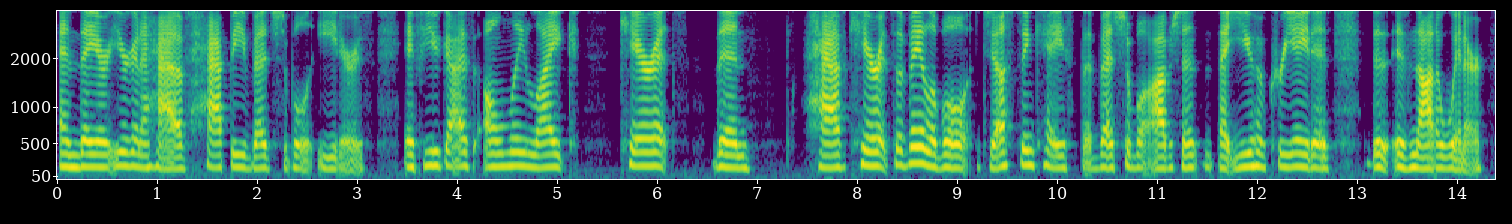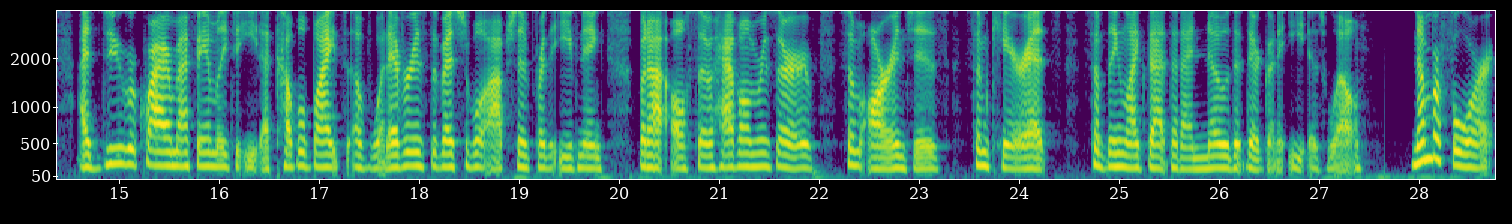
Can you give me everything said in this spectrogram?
and they are you're going to have happy vegetable eaters. If you guys only like carrots, then have carrots available just in case the vegetable option that you have created is not a winner. I do require my family to eat a couple bites of whatever is the vegetable option for the evening, but I also have on reserve some oranges, some carrots, something like that that I know that they're going to eat as well. Number four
